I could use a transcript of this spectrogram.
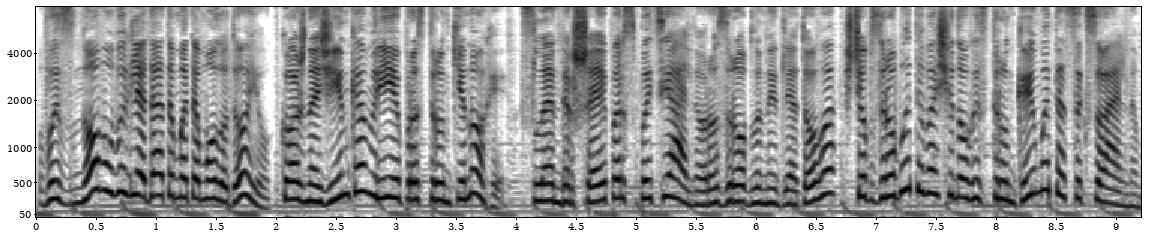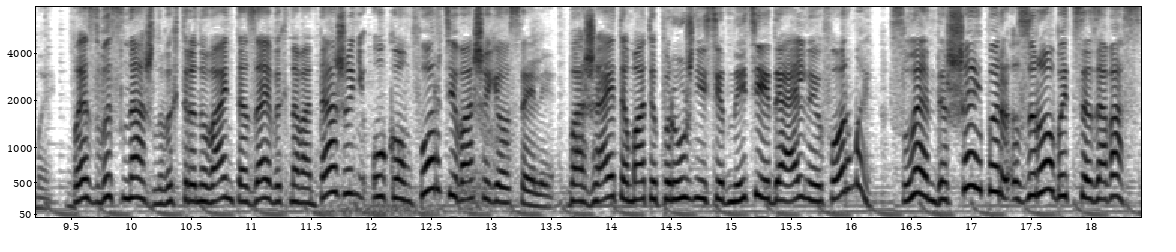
Ви знову виглядатимете молодою. Кожна жінка мріє про стрункі ноги. Slender Shaper спеціально розроблений для того, щоб зробити ваші ноги стрункими та сексуальними, без виснажливих тренувань та зайвих навантажень у комфорті вашої оселі. Бажаєте мати пружні сідниці ідеальної форми? Slender Shaper зробить це за вас.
